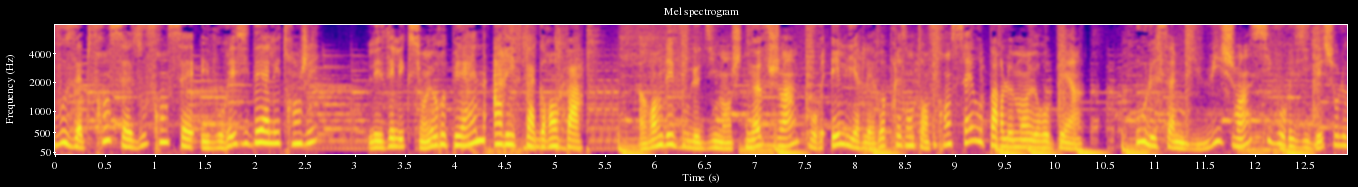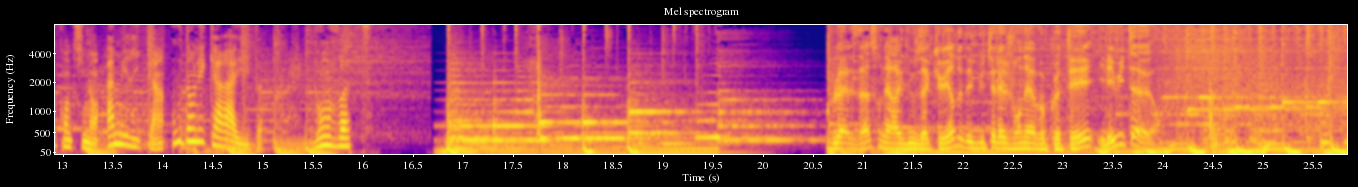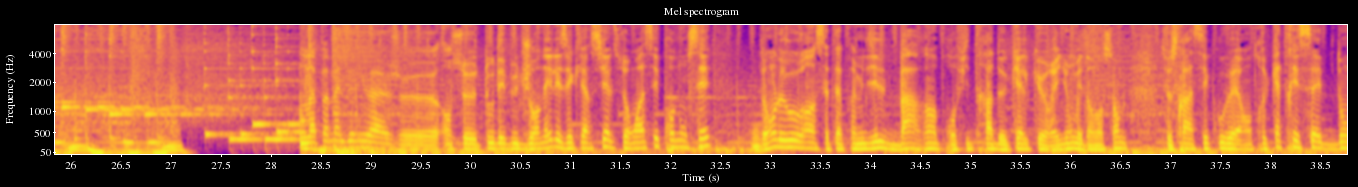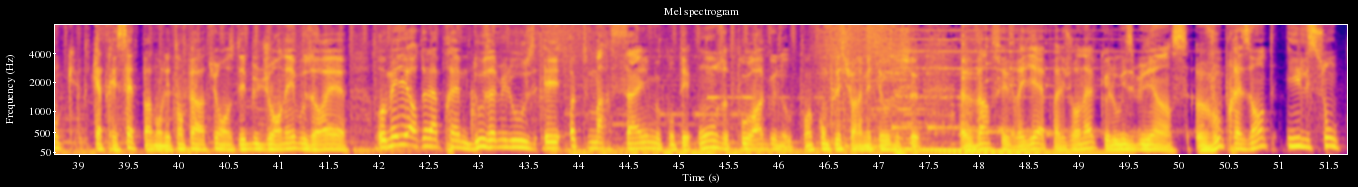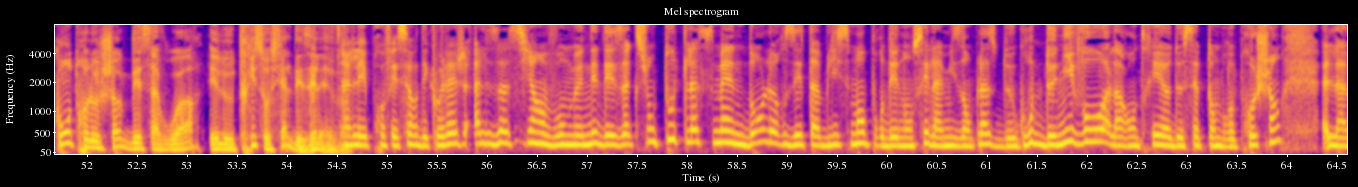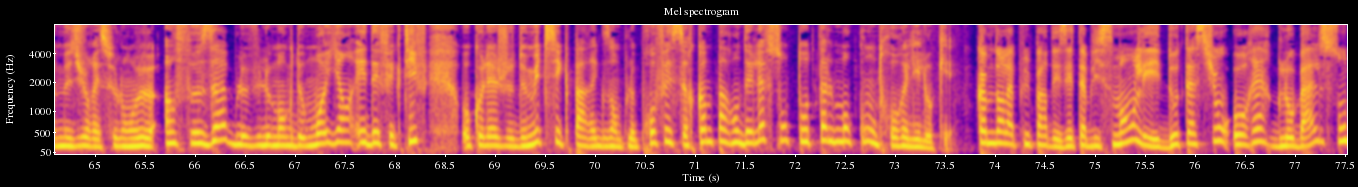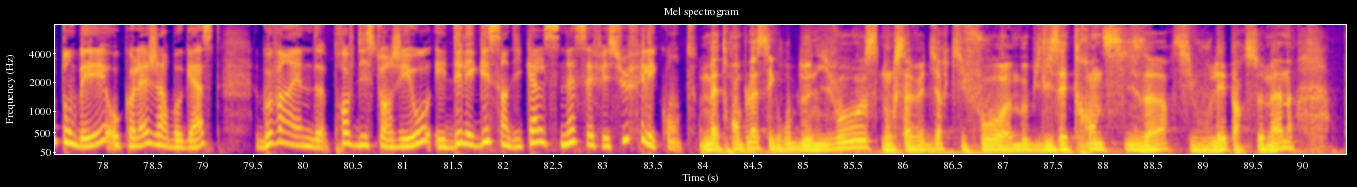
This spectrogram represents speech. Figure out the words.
Vous êtes française ou français et vous résidez à l'étranger? Les élections européennes arrivent à grands pas. Rendez-vous le dimanche 9 juin pour élire les représentants français au Parlement européen. Ou le samedi 8 juin si vous résidez sur le continent américain ou dans les Caraïbes. Bon vote Bleu on est ravis de vous accueillir, de débuter la journée à vos côtés. Il est 8h. A pas mal de nuages euh, en ce tout début de journée. Les éclaircies, elles seront assez prononcées dans le Haut-Rhin. Cet après-midi, le Bas-Rhin profitera de quelques rayons, mais dans l'ensemble, ce sera assez couvert. Entre 4 et 7, donc 4 et 7, pardon, les températures en ce début de journée. Vous aurez au meilleur de l'après-midi 12 à Mulhouse et Haute-Marsheim, comptez 11 pour Haguenau. Point complet sur la météo de ce 20 février après le journal que Louise Buyens vous présente. Ils sont contre le choc des savoirs et le tri social des élèves. Les professeurs des collèges alsaciens vont mener des actions toute la semaine dans leurs établissements pour dénoncer la mise en place de groupes de niveau à la rentrée de septembre prochain. La mesure est selon eux infaisable vu le manque de moyens et d'effectifs. Au collège de Mutzig, par exemple, professeurs comme parents d'élèves sont totalement contre Aurélie Loquet. Comme dans la plupart des établissements, les dotations horaires globales sont tombées au collège Arbogast. Gauvin End, prof d'histoire géo et délégué syndical SNES FSU, fait les comptes. Mettre en place ces groupes de niveau, donc ça veut dire qu'il faut mobiliser 36 heures, si vous voulez, par semaine.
